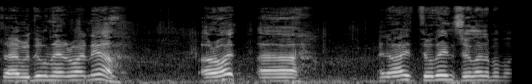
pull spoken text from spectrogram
So we're doing that right now. All right. Uh, anyway, till then, see you later. Bye bye.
